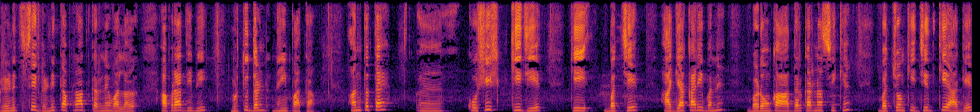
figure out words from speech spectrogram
घृणित से घृणित अपराध करने वाला अपराधी भी मृत्युदंड नहीं पाता। अंततः कोशिश कीजिए कि बच्चे आज्ञाकारी बने, बड़ों का आदर करना सीखें, बच्चों की जिद के आगे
